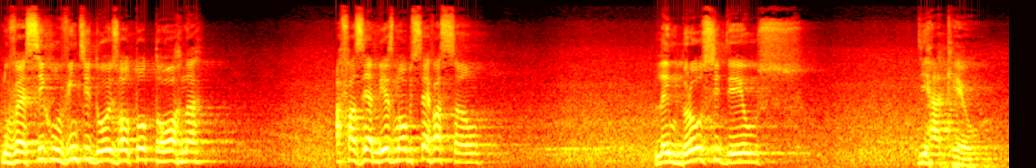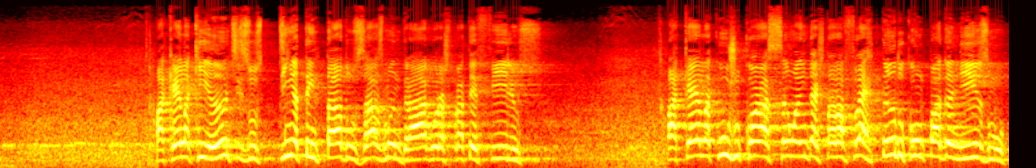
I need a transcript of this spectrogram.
no versículo 22, o autor torna a fazer a mesma observação. Lembrou-se Deus de Raquel. Aquela que antes tinha tentado usar as mandrágoras para ter filhos. Aquela cujo coração ainda estava flertando com o paganismo.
